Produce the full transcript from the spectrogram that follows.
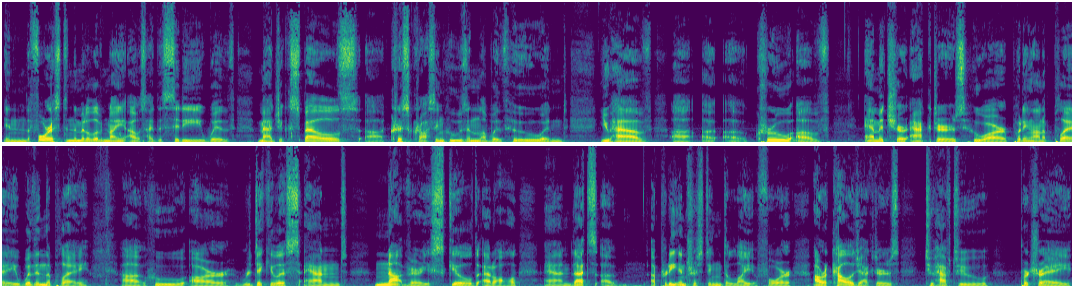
in the forest in the middle of night outside the city with magic spells, uh, crisscrossing who's in love with who, and you have uh, a, a, crew of amateur actors who are putting on a play within the play uh, who are ridiculous and not very skilled at all, and that's a a pretty interesting delight for our college actors to have to portray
